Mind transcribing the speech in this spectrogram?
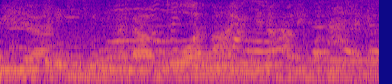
Pamilya. At uh, buo at maayos din ang aming pamilya.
